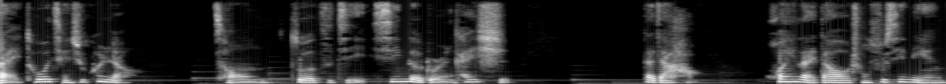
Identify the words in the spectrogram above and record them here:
摆脱情绪困扰，从做自己新的主人开始。大家好，欢迎来到重塑心灵，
